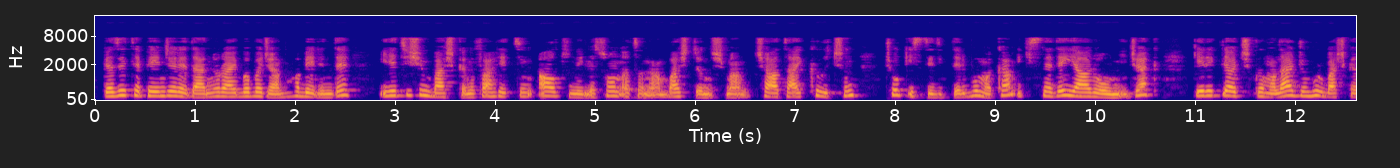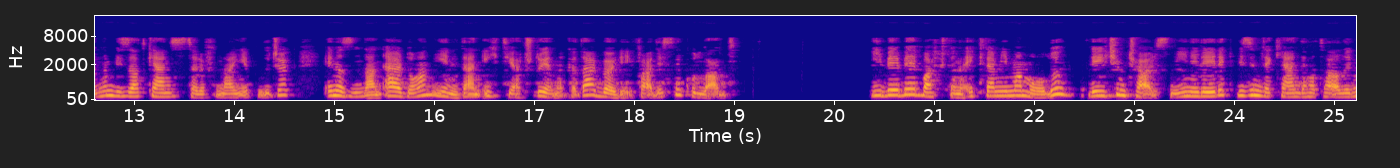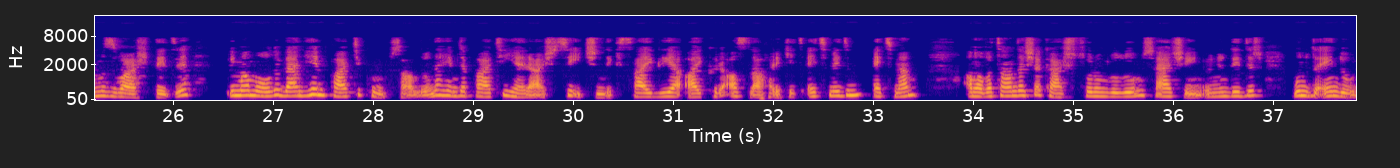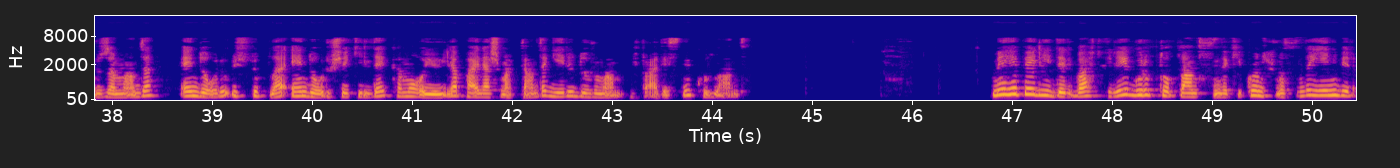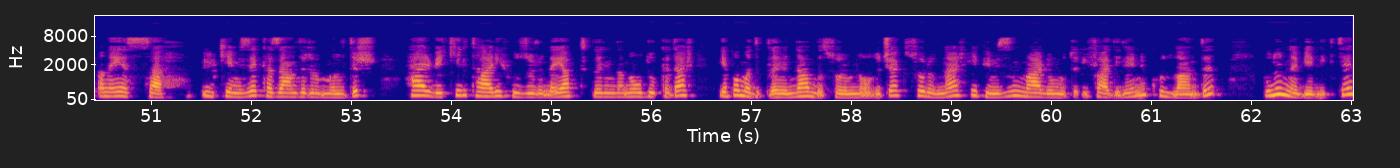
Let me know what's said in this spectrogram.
Gazete Pencere'den Nuray Babacan haberinde İletişim Başkanı Fahrettin Altun ile son atanan Başdanışman Çağatay Kılıç'ın çok istedikleri bu makam ikisine de yar olmayacak. Gerekli açıklamalar Cumhurbaşkanı'nın bizzat kendisi tarafından yapılacak. En azından Erdoğan yeniden ihtiyaç duyana kadar böyle ifadesini kullandı. İBB Başkanı Ekrem İmamoğlu değişim çağrısını yineleyerek bizim de kendi hatalarımız var dedi. İmamoğlu ben hem parti kurumsallığına hem de parti hiyerarşisi içindeki saygıya aykırı asla hareket etmedim, etmem. Ama vatandaşa karşı sorumluluğumuz her şeyin önündedir. Bunu da en doğru zamanda, en doğru üslupla, en doğru şekilde kamuoyuyla paylaşmaktan da geri durmam ifadesini kullandı. MHP lideri Bahçeli grup toplantısındaki konuşmasında yeni bir anayasa ülkemize kazandırılmalıdır Her vekil tarih huzurunda yaptıklarından olduğu kadar yapamadıklarından da sorumlu olacak. Sorunlar hepimizin malumudur ifadelerini kullandı. Bununla birlikte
